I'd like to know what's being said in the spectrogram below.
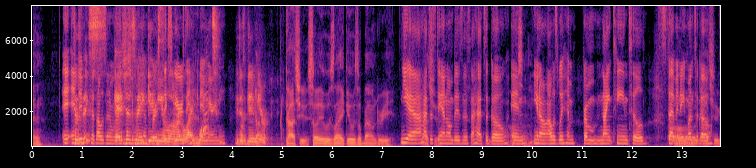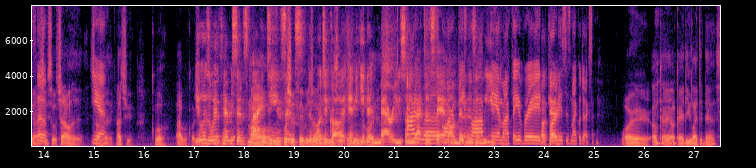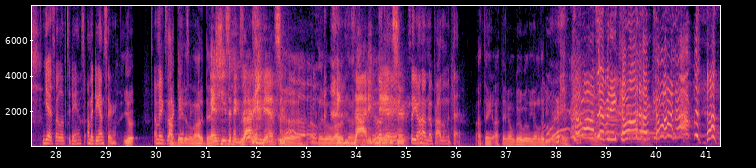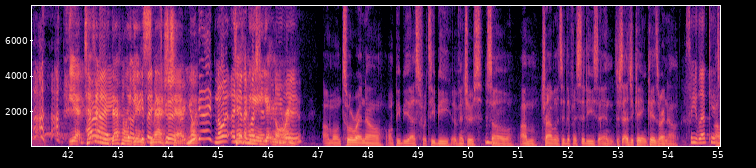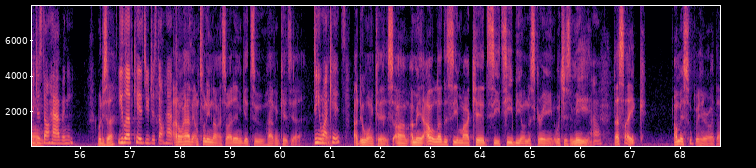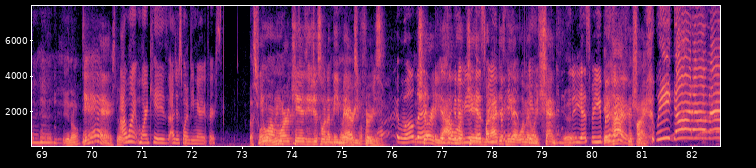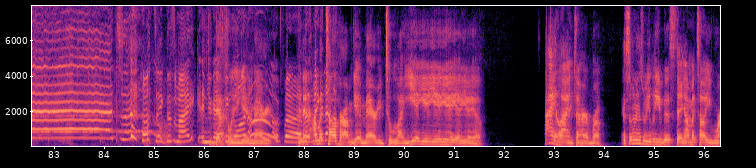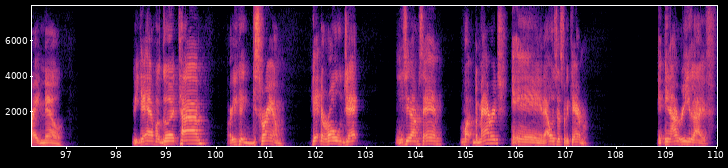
Eh? It ended this- because I was in a it relationship just with him for six little, years like, and he what? didn't marry me. It just gave me a Got you. So it was like it was a boundary. Yeah, I had Got to you. stand on business. I had to go, and you know, I was with him from 19 till seven, eight months Oh, ago. Got you. Got so you. So childhood. Yeah. Childhood. Got you. Cool. I have a question. You was with him since Um, 19, what's your since favorite what you call it, and and he didn't artist? marry you, so you I had to stand on R&B business and, pop, and leave. and my favorite Okay. artist is Michael Jackson. Word. Okay. Mm-hmm. Okay. Do you like to dance? Yes, I love to dance. I'm a dancer. You're. I'm an exotic I've dated dancer. a lot of dancers. And she's an exotic dancer. Yeah, I've dated a lot of Exotic dancers. yeah. dancer. So you don't have no problem with that. I think I think I'm good with a young lady right there. Come on, Tiffany. Come on up. Come on up. Yeah, Tiffany's right, definitely so getting smashed, good. Are you but good? No, any other Tiffany questions? ain't getting no Where you ring. live? I'm on tour right now on PBS for TB Adventures. Mm-hmm. So I'm traveling to different cities and just educating kids right now. So you love kids, you just Um, don't have any. What do you say? You love kids, you just don't have. I don't kids. have. I'm 29, so I didn't get to having kids yet. Do you want kids? I do want kids. Um, I mean, I would love to see my kids see TB on the screen, which is me. Oh. That's like, I'm a superhero at that Mm-hmm. point. You know? Yeah. I want more kids. I just want to be married first. That's fine You want me. more kids, you just want to be Yeah, married first. me. Well, then, Shorty, is it I gonna want be a kids, yes but I just need him? a woman with Yes. strength. Is it a yes for you for It has her? to fine. We got a match. I'll take this mic, and you guys Definitely can go on getting married. up. Uh, And then let's I'm gonna tell up. her I'm getting married too. Like, yeah, yeah, yeah, yeah, yeah, yeah, yeah. I ain't lying to her, bro. As soon as we leave this thing, I'm gonna tell you right now. We can have a good time, or you can scram, hit the road, Jack. You see what I'm saying? But the marriage, eh, that was just for the camera. In, our real life,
